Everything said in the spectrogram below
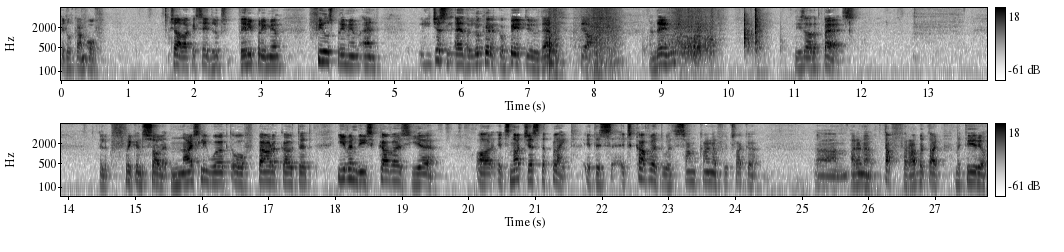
it'll come off. So like I said, looks very premium, feels premium and you just have a look at it compared to that. Yeah. And then these are the pads. They look freaking solid, nicely worked off, powder coated. Even these covers here are, it's not just the plate. It is, it's covered with some kind of, looks like a, um, I don't know, tough rubber type material,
